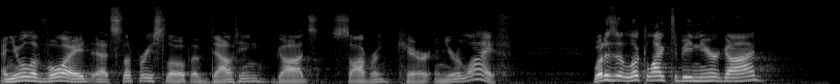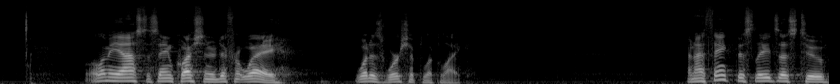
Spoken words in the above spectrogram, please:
and you will avoid that slippery slope of doubting God's sovereign care in your life. What does it look like to be near God? Well, let me ask the same question in a different way. What does worship look like? And I think this leads us to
